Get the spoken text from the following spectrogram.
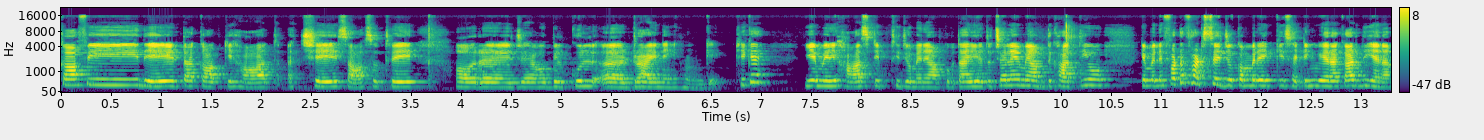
काफ़ी देर तक आपके हाथ अच्छे साफ़ सुथरे और जो है वो बिल्कुल ड्राई नहीं होंगे, ठीक है? ये मेरी खास टिप थी जो मैंने आपको बताई है। तो चले, मैं आप दिखाती हूँ कि मैंने फटाफट से जो कमरे की सेटिंग वगैरह कर दी है ना,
